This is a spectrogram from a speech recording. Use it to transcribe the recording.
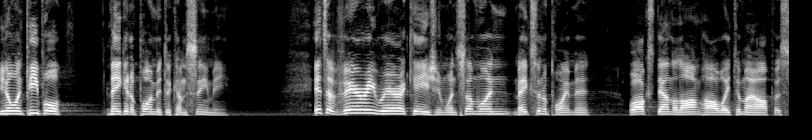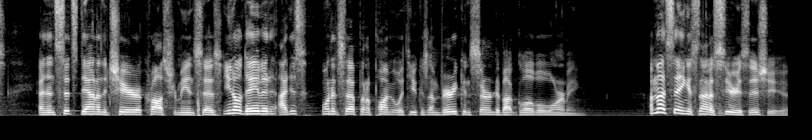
You know, when people make an appointment to come see me, it's a very rare occasion when someone makes an appointment, walks down the long hallway to my office, and then sits down in the chair across from me and says, You know, David, I just wanted to set up an appointment with you because I'm very concerned about global warming. I'm not saying it's not a serious issue.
